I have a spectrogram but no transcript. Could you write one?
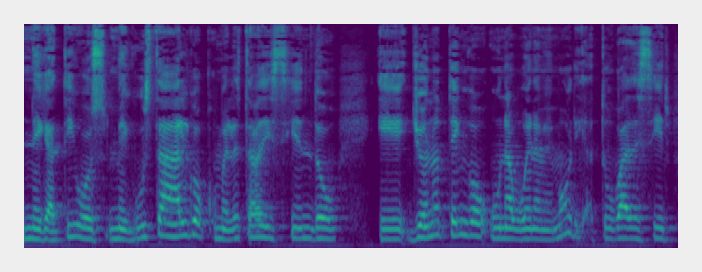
negativos, me gusta algo, como él estaba diciendo, eh, yo no tengo una buena memoria. Tú vas a decir,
